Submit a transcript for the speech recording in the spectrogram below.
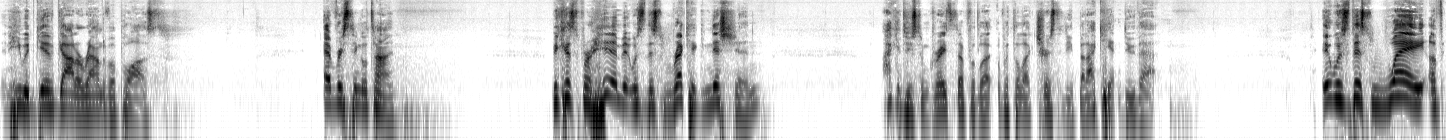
And he would give God a round of applause every single time. Because for him, it was this recognition I can do some great stuff with, with electricity, but I can't do that. It was this way of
